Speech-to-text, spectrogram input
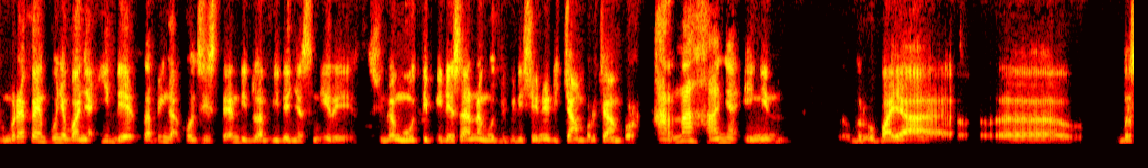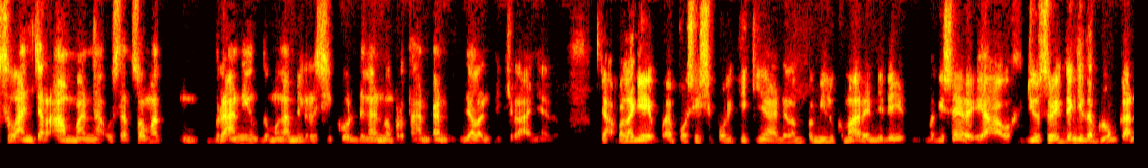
mereka yang punya banyak ide tapi nggak konsisten di dalam idenya sendiri. Sehingga ngutip ide sana, ngutip ide sini, dicampur-campur karena hanya ingin berupaya uh, berselancar aman. Nah, Ustadz Somad berani untuk mengambil risiko dengan mempertahankan jalan pikirannya. Ya, apalagi uh, posisi politiknya dalam pemilu kemarin. Jadi bagi saya ya justru itu yang kita perlukan.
